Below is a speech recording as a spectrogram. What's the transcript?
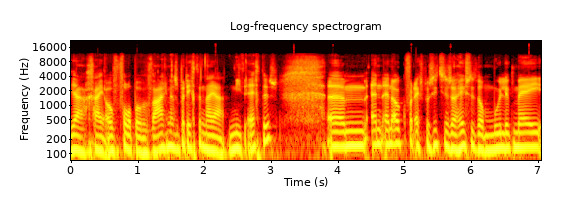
Ja, ga je over, volop over vagina's berichten? Nou ja, niet echt dus. Ehm, en, en ook voor expositie en zo heeft ze het wel moeilijk mee.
